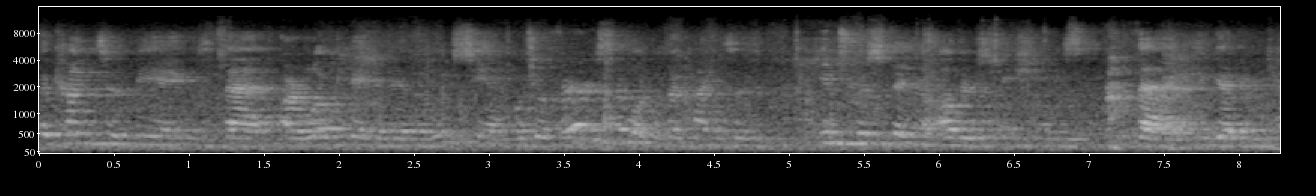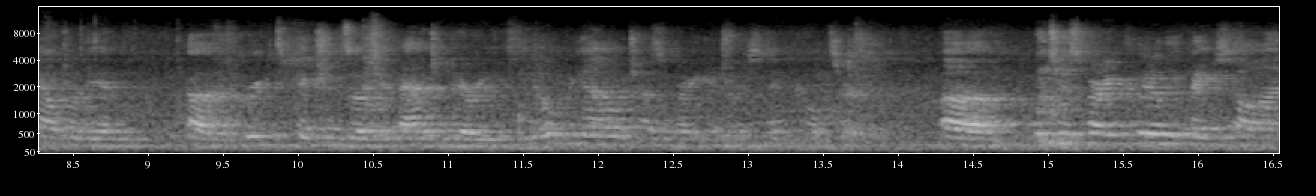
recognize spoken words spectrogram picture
the kinds of beings that are located in the Lucian, which are very similar to the kinds of interesting other species that you get encountered in uh, Greek depictions of imaginary Ethiopia, which has a very interesting culture, uh, which is very clearly based on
